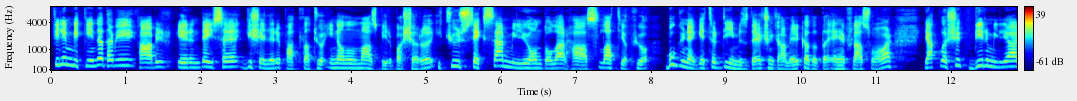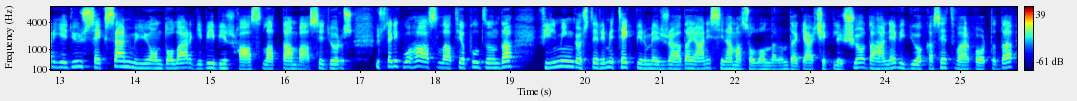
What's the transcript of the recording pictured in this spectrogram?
Film bittiğinde tabii tabir yerindeyse gişeleri patlatıyor. İnanılmaz bir başarı. 280 milyon dolar hasılat yapıyor. Bugüne getirdiğimizde çünkü Amerika'da da enflasyon var yaklaşık 1 milyar 780 milyon dolar gibi bir hasılattan bahsediyoruz. Üstelik bu hasılat yapıldığında filmin gösterimi tek bir mecrada yani sinema salonlarında gerçekleşiyor. Daha ne video kaset var ortada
